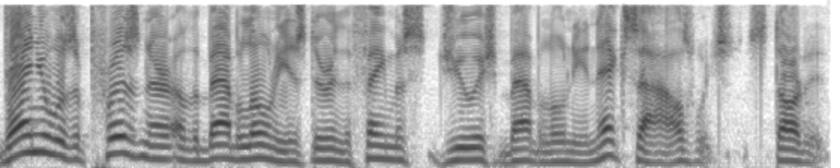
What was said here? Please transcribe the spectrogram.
Daniel was a prisoner of the Babylonians during the famous Jewish Babylonian exiles, which started,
